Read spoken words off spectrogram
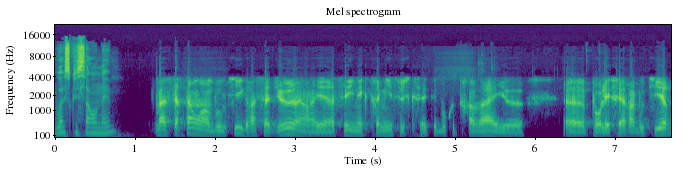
Où est-ce que ça en est? Bah, Certains ont abouti, grâce à Dieu, hein, et assez in extremis, puisque ça a été beaucoup de travail pour les faire aboutir.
